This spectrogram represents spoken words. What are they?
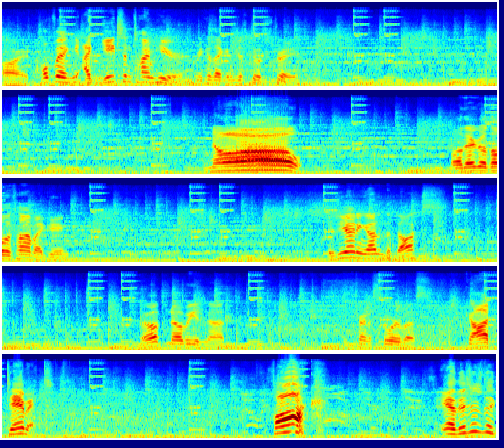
Alright, hopefully I can, I can gain some time here, because I can just go straight. No! Well, there goes all the time I gained. Is he hiding out in the docks? Oh, no, he's not. He's trying to swerve us. God damn it! Fuck! Yeah, this is the,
